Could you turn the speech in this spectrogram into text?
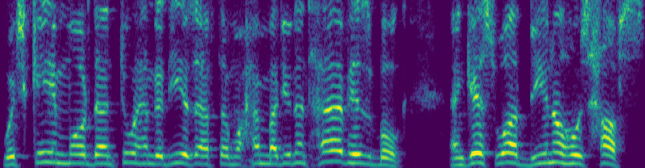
which came more than 200 years after Muhammad. You don't have his book. And guess what? Do you know who's Hafs?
